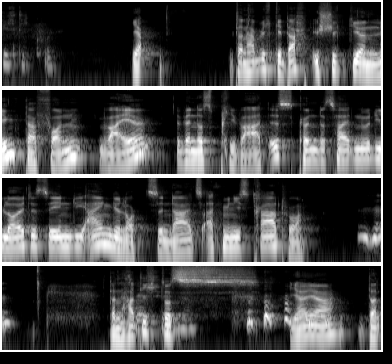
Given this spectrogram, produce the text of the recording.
Richtig cool. Ja. Dann habe ich gedacht, ich schicke dir einen Link davon, weil, wenn das privat ist, können das halt nur die Leute sehen, die eingeloggt sind, da als Administrator. Mhm. Dann hatte ich schön, das, ne? ja, ja, dann,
